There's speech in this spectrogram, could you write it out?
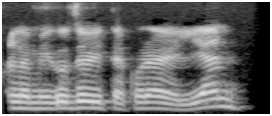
Hola amigos de Bitácora Belian.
